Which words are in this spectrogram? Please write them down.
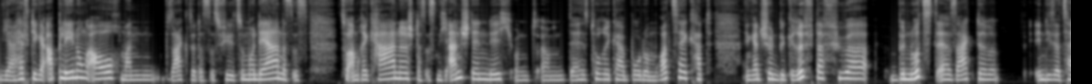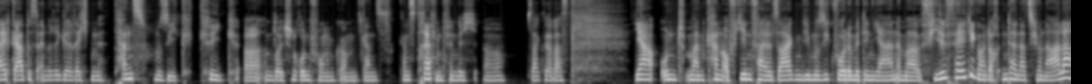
ja, heftige Ablehnung auch. Man sagte, das ist viel zu modern, das ist zu amerikanisch, das ist nicht anständig. Und ähm, der Historiker Bodo Mrotzek hat einen ganz schönen Begriff dafür benutzt. Er sagte, in dieser Zeit gab es einen regelrechten Tanzmusikkrieg äh, im deutschen Rundfunk. Ähm, ganz, ganz treffend, finde ich, äh, sagt er das. Ja, und man kann auf jeden Fall sagen, die Musik wurde mit den Jahren immer vielfältiger und auch internationaler.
